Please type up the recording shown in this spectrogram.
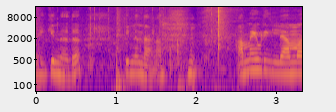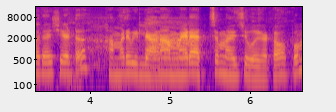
ഇരിക്കുന്നത്. പിന്നെന്താണ് അമ്മ ഇവിടെ ഇല്ല. അമ്മ ഒരാഴ്ചയായിട്ട് അമ്മയുടെ വീട്ടിലാണ്. അമ്മയുടെ അച്ഛൻ മരിച്ചു പോയി കേട്ടോ. അപ്പം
